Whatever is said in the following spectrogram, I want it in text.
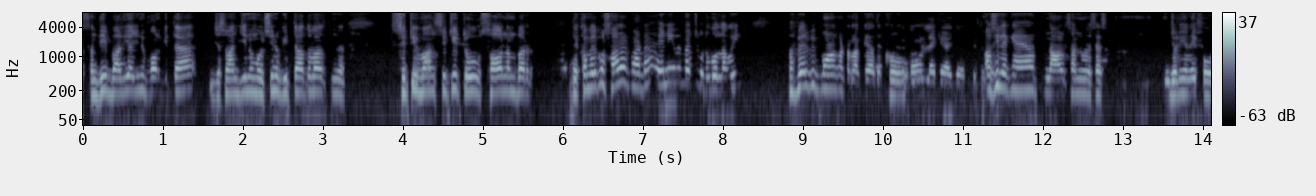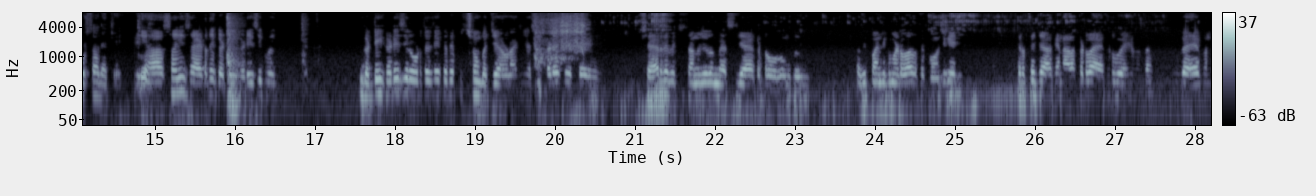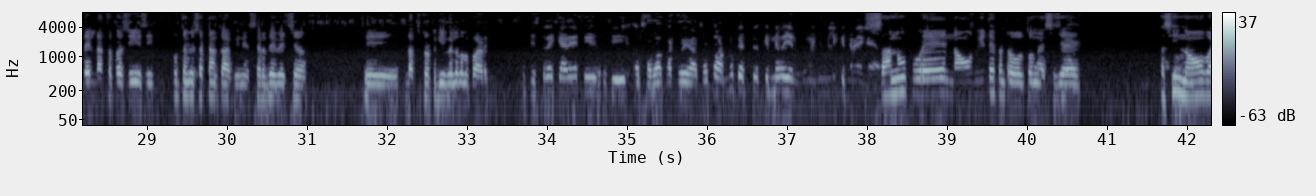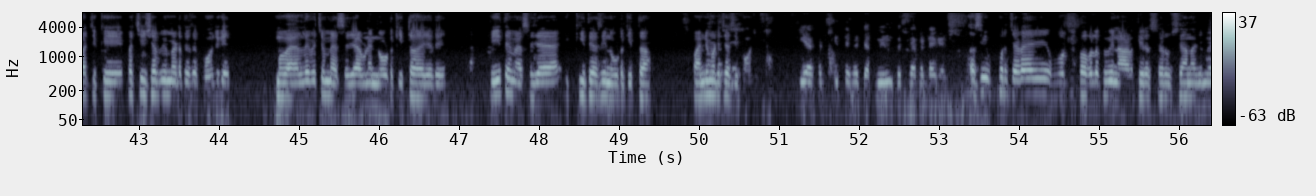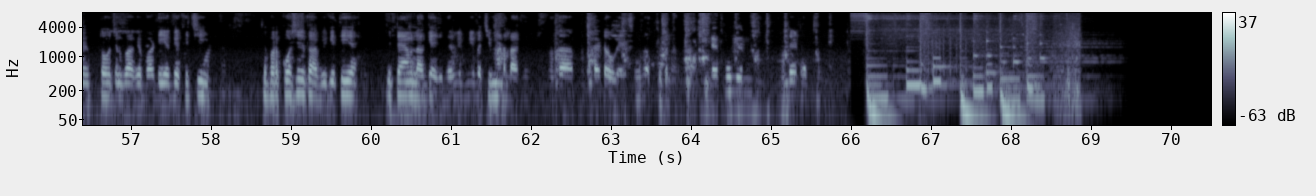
ਸੰਦੀਪ ਬਾਲੀਆ ਜੀ ਨੂੰ ਫੋਨ ਕੀਤਾ ਜਸਵੰਤ ਜੀ ਨੂੰ ਮੁਲਸ਼ੀ ਨੂੰ ਕੀਤਾ ਉਹ ਤੋਂ ਬਾਅਦ ਸਿਟੀ 1 ਸਿਟੀ 2 100 ਨੰਬਰ ਦੇਖੋ ਮੇਰੇ ਕੋਲ ਸਾਰਾ ਰਿਕਾਰਡ ਹੈ ਇਹ ਨਹੀਂ ਮੈਂ ਝੂਠ ਬੋਲਦਾ ਕੋਈ। ਪਰ ਫਿਰ ਵੀ ਪੌਣਾ ਘੰਟਾ ਲੱਗ ਗਿਆ ਦੇਖੋ। ਤੇ ਕੌਣ ਲੈ ਕੇ ਆਇਆ ਜੀ hospital? ਅਸੀਂ ਲੈ ਕੇ ਆਏ ਨਾਲ ਸਾਨੂੰ ਐਸਐਸ ਜਿਹੜੀਆਂ ਦੀ ਫੋਰਸ ਆ ਲੈ ਕੇ। ਆਈ। ਕਿ ਹਾਦਸਾ ਜੀ ਸਾਈਡ ਤੇ ਗੱਡੀ ਖੜੀ ਸੀ ਕੋਈ। ਗੱਡੀ ਖੜੀ ਸੀ ਰੋਡ ਤੇ ਤੇ ਕਦੇ ਪਿੱਛੋਂ ਵੱਜਿਆ ਹੋਣਾ ਜੀ। ਅਸੀਂ ਖੜੇ ਸੀ ਇੱਥੇ ਸ਼ਹਿਰ ਦੇ ਵਿੱਚ ਸਾਨੂੰ ਜਦੋਂ ਮੈਸੇਜ ਆਇਆ ਕੰਟਰੋਲ ਰੂਮ ਤੋਂ ਜੀ, ਅਸੀਂ 5 ਮਿੰਟ ਬਾਅਦ ਉੱਥੇ ਪਹੁੰਚ ਗਏ ਜੀ। ਫਿਰ ਉੱਥੇ ਜਾ ਕੇ ਨਾਲ ਕਢਵਾਇਆ ਕਢਵਾਇਆ ਜੀ ਬੰਦਾ। ਵੈਸੇ ਬੰਦੇ ਦੀ ਲੱਤ ਫਸੀ ਸੀ ਉੱਥੇ ਵੀ ਸੱਟਾਂ ਕਾਫੀ ਨੇ ਸਿਰ ਦੇ ਵਿੱਚ ਤੇ ਲੱਤ ਟੁੱਟ ਗਈ ਬਿਲਕੁਲ ਪਾੜ ਗਈ। ਜਿਸ ਤਰ੍ਹਾਂ ਕਹਿ ਰਹੇ ਕਿ ਤੁਸੀਂ ਸਵਾ ਕੱਟ ਹੋਏ ਹਾਦਸਾ ਤੁਹਾਨੂੰ ਕਿਸ ਤਰ੍ਹਾਂ ਕਿੰਨੇ ਵਜੇ ਇਨਫੋਰਮੇਸ਼ਨ ਮਿਲੀ ਕਿੰਨੇ ਵਜੇ ਗਏ? ਸਾਨੂੰ ਪੂਰੇ 9:20 ਤੇ ਕੰਟਰੋਲ ਤੋਂ ਮੈਸੇਜ ਆਇਆ ਅਸੀਂ 9:25-26 ਮਿੰਟ ਤੇ ਉੱਥੇ ਪਹੁੰਚ ਗਏ। ਮੋਬਾਈਲ ਦੇ ਵਿੱਚ ਮੈਸੇਜ ਆਪਣੇ ਨੋਟ ਕੀਤਾ ਹੋਇਆ ਜਿਹਦੇ। 20 ਤੇ ਮੈਸੇਜ ਆਇਆ 21 ਤੇ ਅਸੀਂ ਨੋਟ ਕੀਤਾ। 5 ਮਿੰਟ 'ਚ ਅਸੀਂ ਪਹੁੰਚ ਗਏ। ਕੀ ਐਫਰਟ ਕੀਤੇ ਫਿਰ ਜ਼ਖਮੀ ਨੂੰ ਕਿਸ ਤਰ੍ਹਾਂ ਕੱਢਿਆ ਗਿਆ? ਅਸੀਂ ਉੱਪਰ ਚੜ੍ਹੇ ਜੀ ਹੋਰ ਵੀ ਪਬਲਿਕ ਵੀ ਨਾਲ ਤੀ ਰੱਸੇ ਰੁੱਸਿਆਂ ਨਾਲ ਜਿਵੇਂ ਟੋਚਨ ਪਾ ਕੇ ਬਾਡੀ ਅੱਗੇ ਖਿੱਚੀ। ਤੇ ਪਰ ਕੋਸ਼ਿਸ਼ ਕਾਫੀ ਕੀਤੀ ਹੈ। ਜੀ ਟਾਈਮ ਲੱਗ ਗਿਆ ਜੀ ਫਿਰ ਵੀ 20 25 ਮਿੰਟ ਲੱਗ ਗਏ। ਉਹਦਾ ਡੈਡ ਹੋ ਗਿਆ ਸੀ ਉਹਦਾ Death ਹੋ ਉਹਨੂੰ? ਉਹਦੇ ਗਈ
